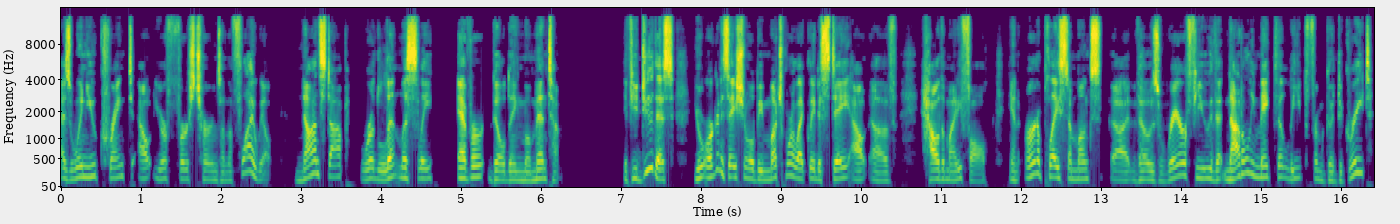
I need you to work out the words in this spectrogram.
as when you cranked out your first turns on the flywheel, nonstop, relentlessly, ever building momentum. If you do this, your organization will be much more likely to stay out of how the mighty fall and earn a place amongst uh, those rare few that not only make the leap from good to great,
